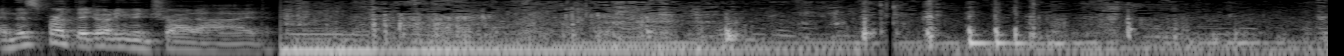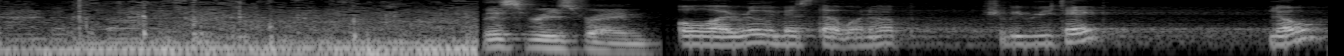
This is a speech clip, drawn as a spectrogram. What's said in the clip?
And this part they don't even try to hide. This freeze frame. Oh, I really messed that one up. Should we retake? No?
